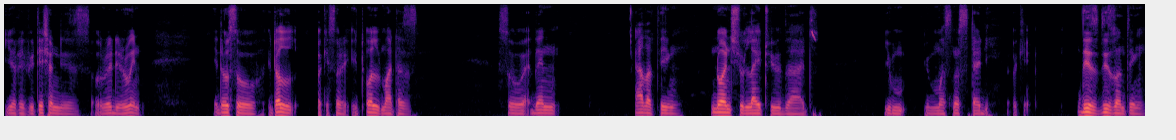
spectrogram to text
your reputation is already ruined? It also it all okay sorry it all matters. So then other thing no one should lie to you that you you must not study. Okay this this one thing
